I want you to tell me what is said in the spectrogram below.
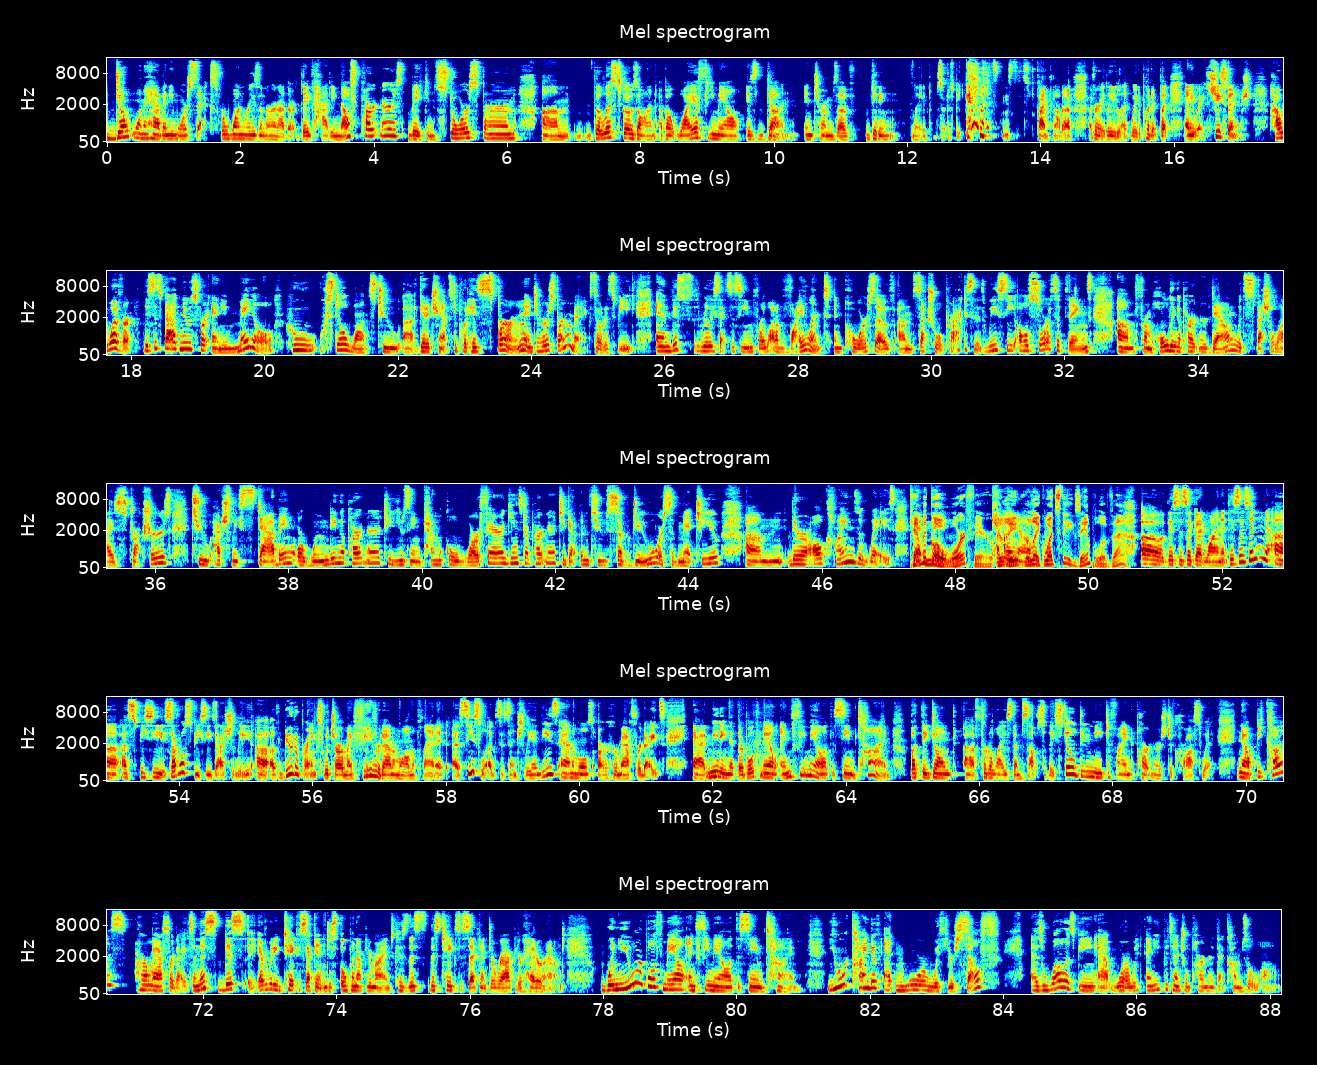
don't want to have any more sex for one reason or another. They've had enough partners. They can store sperm. Um, the list goes on about why a female is done in terms of getting laid, so to speak. it's kind of not a, a very ladylike way to put it, but anyway, she's finished. However, this is bad news for any male who still wants to uh, get a chance to put his sperm into her sperm bank, so to speak. And this really sets the scene for a lot of violent and coercive um, sexual practices. We see all sorts of things um, from holding a partner down with specialized structures to actually stabbing or wounding a partner to using chemical warfare against a partner to get them to subdue or submit to you. Um, there are all kinds of ways. Chemical men- warfare. I like, know. like, what's the example of that? Oh, this is a good one. This is in uh, a species, several species actually, uh, of nudibranchs, which are my favorite animal on the planet, uh, sea slugs essentially. And these animals are hermaphrodites, uh, meaning that they're both male and female at the same time, but they don't uh, fertilize themselves. So they still do need to find partners to cross with. Now, because hermaphrodites and this this everybody take a second and just open up your mind because this this takes a second to wrap your head around when you are both male and female at the same time, you are kind of at war with yourself as well as being at war with any potential partner that comes along.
